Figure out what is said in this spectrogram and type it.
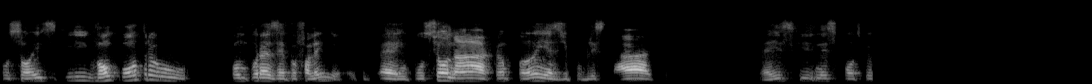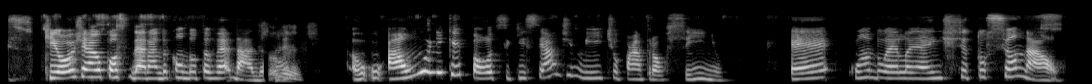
funções que vão contra o, como por exemplo, eu falei, é, impulsionar campanhas de publicidade. É isso que nesse ponto que eu que hoje é considerado conduta vedada. Exatamente. Né? A única hipótese que se admite o patrocínio é quando ela é institucional.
